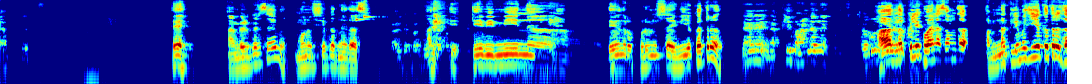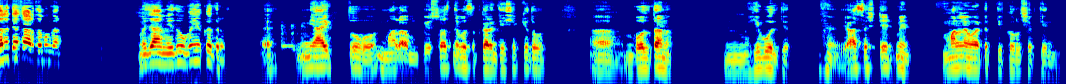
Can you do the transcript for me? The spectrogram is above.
हे आंबेडकर साहेब म्हणू शकत नाहीत असं आणि ते- बी मी देवेंद्र फडणवीस साहेब एकत्र. नाही नाही नकली भांडण हा नकली व्हायना समजा नकली म्हणजे एकत्र झालं त्याचा अर्थ मग. म्हणजे आम्ही दोघं एकत्र. मी ऐकतो मला विश्वास नाही बसत कारण ते शक्यतो बोलताना ही बोलते असं स्टेटमेंट मला नाही वाटत ती करू शकते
